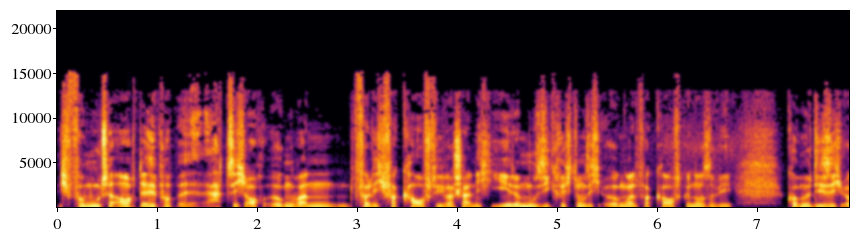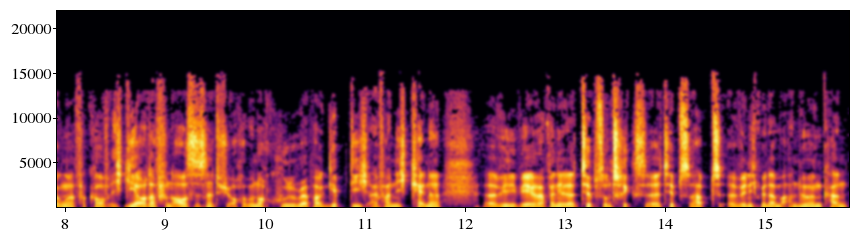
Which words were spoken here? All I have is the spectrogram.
Ich vermute auch, der Hip-Hop äh, hat sich auch irgendwann völlig verkauft, wie wahrscheinlich jede Musikrichtung sich irgendwann verkauft, genauso wie Comedy sich irgendwann verkauft. Ich gehe auch davon aus, dass es natürlich auch immer noch coole Rapper gibt, die ich einfach nicht kenne. Äh, wie, wie gesagt, wenn ihr da Tipps und Tricks, äh, Tipps habt, äh, wenn ich mir da mal anhören kann,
